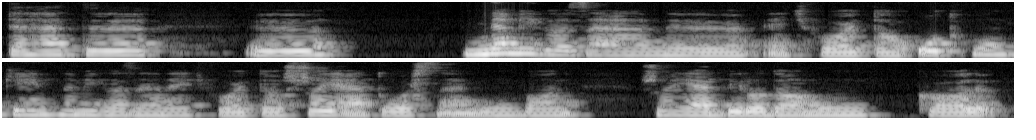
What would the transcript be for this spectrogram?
Tehát nem igazán egyfajta otthonként, nem igazán egyfajta saját országunkban, saját birodalmunkkal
